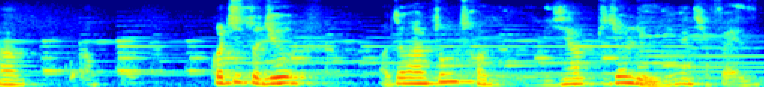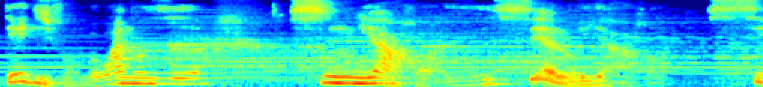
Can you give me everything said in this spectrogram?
嗯国际足球或者讲中超里向比较流行个踢法还是单前锋，勿管侬是四五一也好，是三六一也好，三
